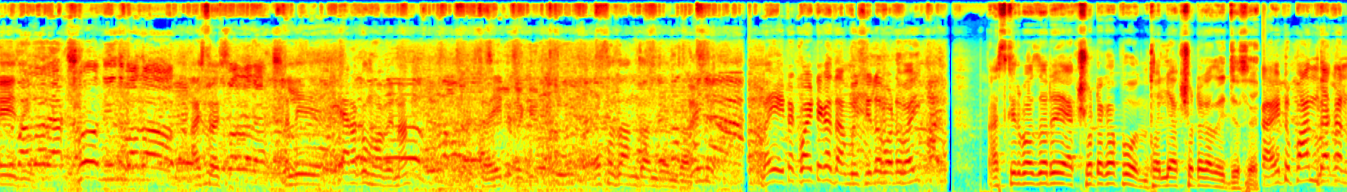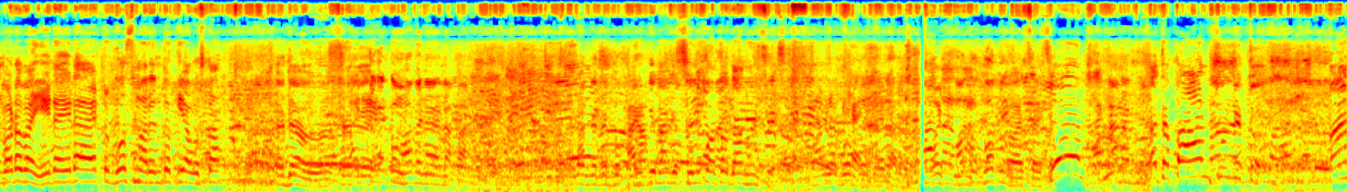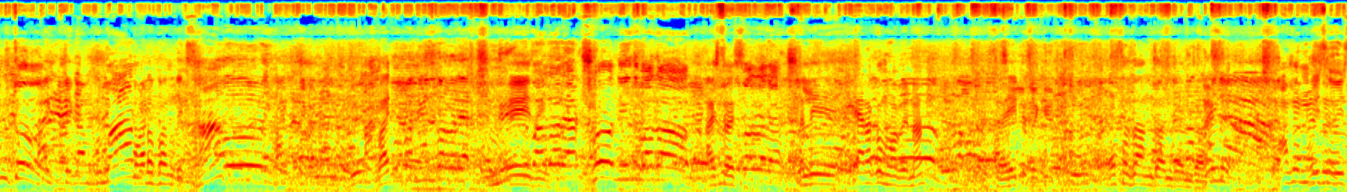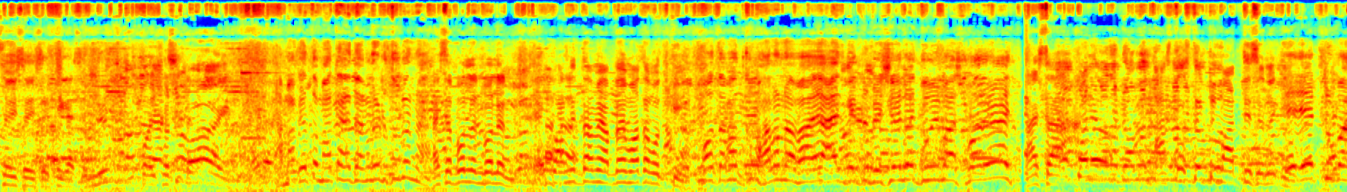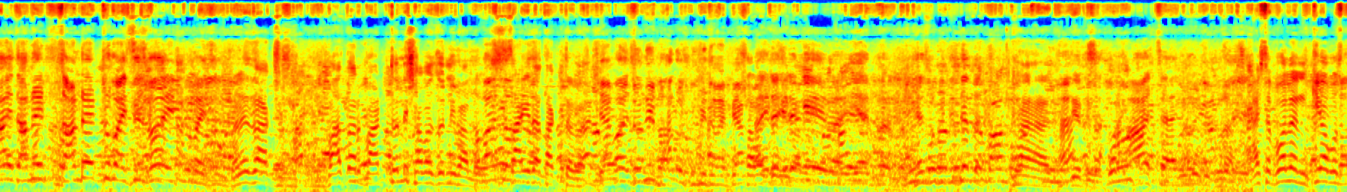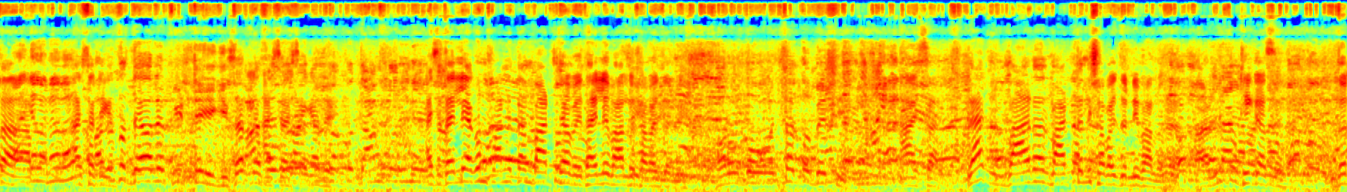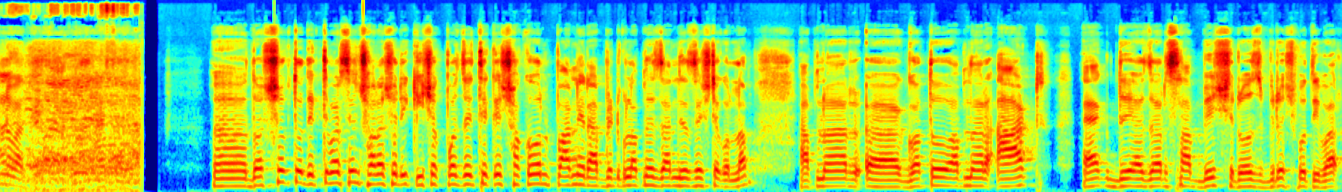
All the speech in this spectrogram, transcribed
এই বাজার আচ্ছা আচ্ছা। তাহলে এরকম হবে না? আচ্ছা এইটা আচ্ছা যান যান যান যান। ভাই এটা কয় টাকা দাম হয়েছিল বড় ভাই? আজকের বাজারে একশো টাকা পন তাহলে একশো টাকা যাইতেছে। একটু পান দেখান বড় ভাই এটা এটা একটু গোস মারেন তো কি অবস্থা? দাও এরকম হবে না এটা পান। কত দাম হয়েছে? আচ্ছা আচ্ছা। আচ্ছা পান তো পান তো। পান পান দেখছি। হ্যাঁ? ভাই এই যে। আচ্ছা আচ্ছা তাহলে এরকম হবে না? আচ্ছা এইটা আচ্ছা যান যান যান যান। হয়েছে হয়েছে হয়েছে হয়েছে ঠিক আছে। একশো ভাই আমাকে তো মাথায় হাতে আমাকে একটু তুলবে না? আচ্ছা বলেন বলেন। পানের দামে আপনার মতামত কি? মতামত খুব ভালো না ভাই আজকে একটু বেশি হলে দুই মাস পরে। আচ্ছা। আস্তে আস্তে বাড়তিছে নাকি? একটু ভাই দানে দানটা একটু পাইছিস ভাই একটু পাইছিস। মানে যাক বাজার বাড়তে হলে সবার জন্য ভালো চাহিদা থাকতে হবে সবার জন্যই ভালো সুবিধা হয় সবাই এটা জন্যই এটা কি ফেসবুকে দিতে দেন? হ্যাঁ হ্যাঁ দিয়ে দেবো। আচ্ছা। আচ্ছা বলেন কি অবস্থা? গেলাম, হ্যাঁ? আচ্ছা ঠিক আছে। দেওয়ালে ফিট থেকে আর কাছে আচ্ছা, আচ্ছা। আচ্ছা তাহলে এখন পানির দাম বাড়তে হবে তাইলে ভালো সবার জন্য তো বেশি। আচ্ছা যাক বাড়ার বাড়তে হলে সবার জন্য ভালো। ঠিক আছে ধন্যবাদ। আচ্ছা। দর্শক তো দেখতে পাচ্ছেন সরাসরি কৃষক পর্যায় থেকে সকল পানের আপডেটগুলো আপনার জানার চেষ্টা করলাম। আপনার গত আপনার আট এক দুই হাজার ছাব্বিশ, রোজ বৃহস্পতিবার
